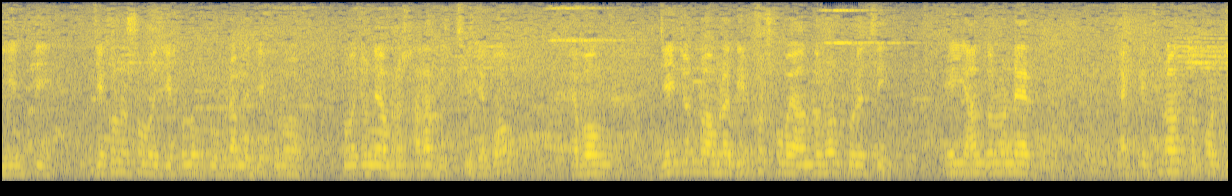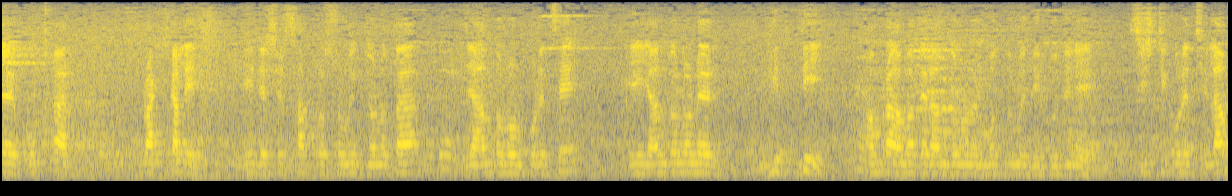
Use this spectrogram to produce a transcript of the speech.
বিএনপি যে কোনো সময় যে কোনো প্রোগ্রামে যে কোনো প্রয়োজনে আমরা সারা দিচ্ছি, দেব এবং যেই জন্য আমরা দীর্ঘ সময় আন্দোলন করেছি, এই আন্দোলনের একটি চূড়ান্ত পর্যায়ে পৌঁছার প্রাককালে এই দেশের ছাত্র শ্রমিক জনতা যে আন্দোলন করেছে, এই আন্দোলনের ভিত্তি আমরা আমাদের আন্দোলনের মাধ্যমে দীর্ঘদিনে সৃষ্টি করেছিলাম।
